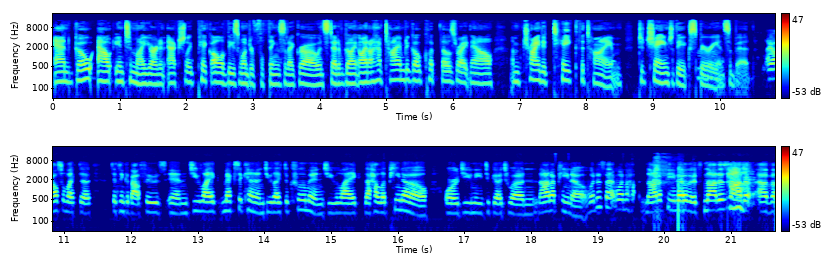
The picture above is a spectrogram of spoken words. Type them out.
and go out into my yard and actually pick all of these wonderful things that I grow instead of going, oh, I don't have time to go clip those right now. I'm trying to take the time to change the experience mm-hmm. a bit. I also like to to think about foods in do you like Mexican? Do you like the cumin? Do you like the jalapeno? Or do you need to go to a not a pino? What is that one? Not a pino. It's not as hot of a,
